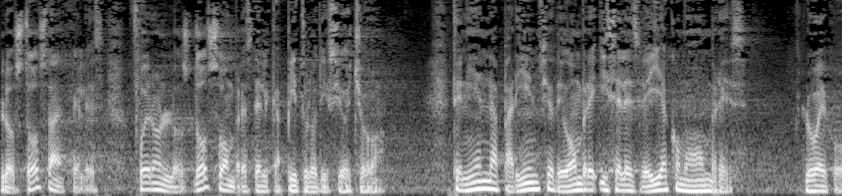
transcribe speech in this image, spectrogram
Los dos ángeles fueron los dos hombres del capítulo 18. Tenían la apariencia de hombre y se les veía como hombres. Luego,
